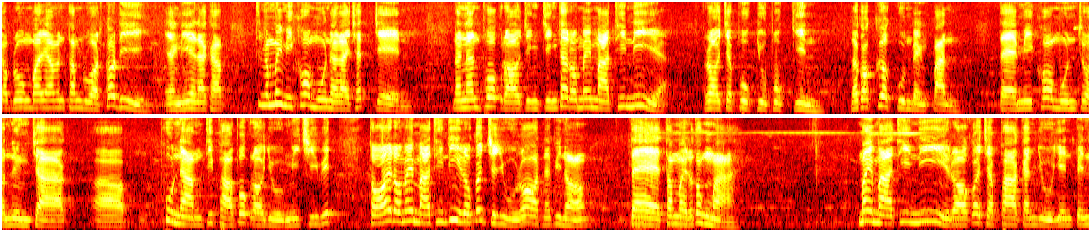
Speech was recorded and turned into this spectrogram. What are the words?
กับโรงพยาบาลตำรวจก็ดีอย่างนี้นะครับที่มันไม่มีข้อมูลอะไรชัดเจน ดังนั้นพวกเราจริง ๆ ถ้าเราไม่มาที่นี่เราจะปลูกอยู่ปลูกกิน แล้วก็เกื้อกูลแบ่งปัน แต่มีข้อมูลส่วนหนึ่งจากผู้นำที่พาพวกเราอยู่มีชีวิต ต่อให้เราไม่มาที่นี่เราก็จะอยู่รอดนะพี่น้อง แต่ทำไมเราต้องมา ไม่มาที่นี่เราก็จะพากันอยู่เย็นเป็น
